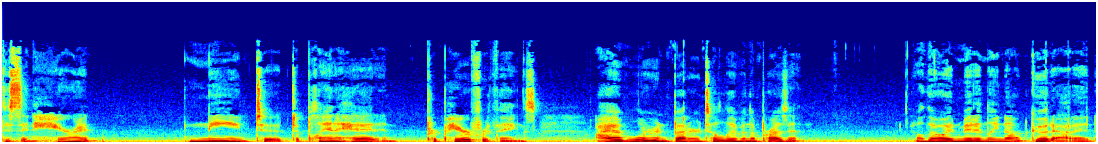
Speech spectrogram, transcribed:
this inherent need to, to plan ahead and prepare for things, I have learned better to live in the present. Although admittedly not good at it,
